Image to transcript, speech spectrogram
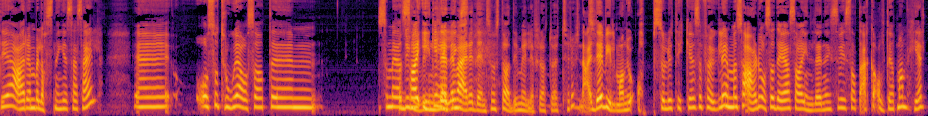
det er en belastning i seg selv. Eh, og så tror jeg også at eh, som jeg sa innlednings... Og du vil ikke heller være den som stadig melder for at du er trøtt? Nei, det vil man jo absolutt ikke, selvfølgelig. Men så er det også det jeg sa innledningsvis, at det er ikke alltid at man helt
